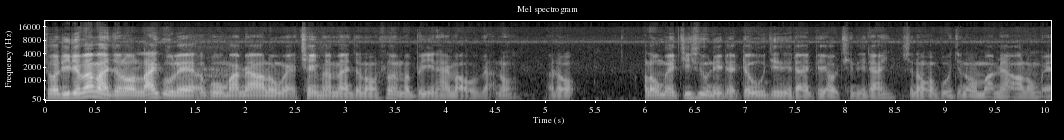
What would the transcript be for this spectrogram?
ကျွန်တော်ဒီတစ်ပတ်မှာကျွန်တော် live ကိုလည်းအကိုမများအားလုံးပဲအချိန်မှန်မှန်ကျွန်တော်လွှင့်မပေးနိုင်ပါဘူးဗျာနော်အဲ့တော့အားလုံးပဲကြည့်ရှုနေတဲ့တဦးချင်းစီတိုင်းတယောက်ချင်းစီတိုင်းကျွန်တော်အကိုကျွန်တော်မများအားလုံးပဲ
